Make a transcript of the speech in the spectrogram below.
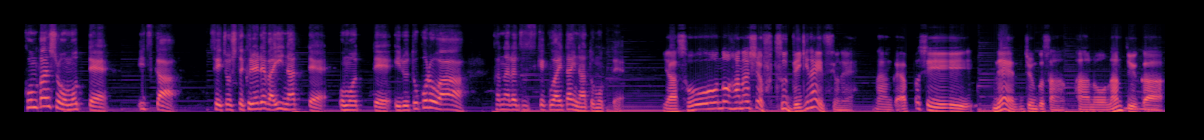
コンパッションを持っていつか成長してくれればいいなって思っているところは必ず付け加えたいなと思って。いや、その話は普通できないですよね。なんかやっぱし、ね、純子さん、あの、なんていうか、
